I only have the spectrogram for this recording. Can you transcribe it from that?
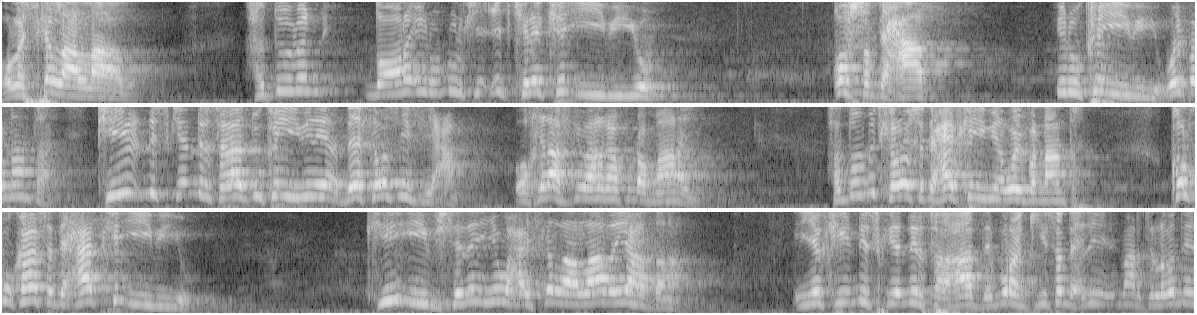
oo la yska laalaado hadduuba doono inuu dhulkii cid kale ka iibiyo. Qof saddexaad inuu ka iibiyo. Way bannaan tahay. Kii dhiskii dhirtala hadduu ka iibinaya dee kaba sii fiican? Oo khilaafkiiba halkaa ku dhamaanaya hadduu mid kaleo saddexaad ka iibina way bannaan tahay kolkuu kaa saddexaad ka iibiyo kii iibsaday iyo waxaa iska laalaadaya haddana iyo kii dhiskiiyo dhirta lahaa dee murankii saddexdii maaratay labadii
